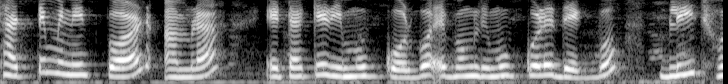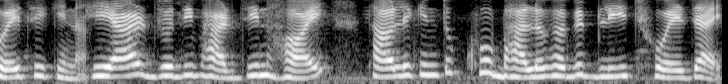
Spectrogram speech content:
থার্টি মিনিট পর আমরা এটাকে রিমুভ করব এবং রিমুভ করে দেখব ব্লিচ হয়েছে কি না হেয়ার যদি ভার্জিন হয়, তাহলে কিন্তু খুব ভালোভাবে ব্লিচ হয়ে যায়।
